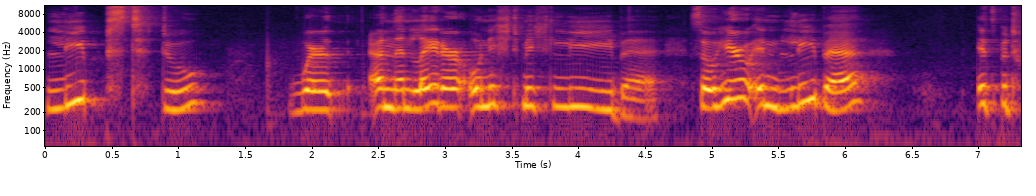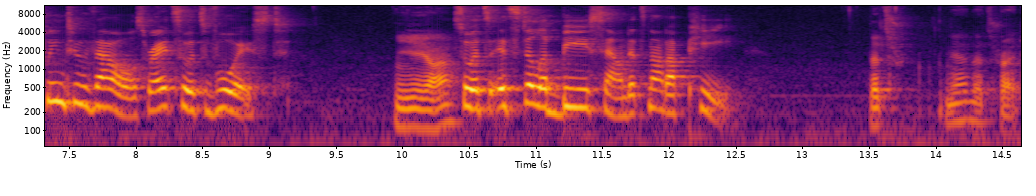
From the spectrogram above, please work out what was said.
liebst du, where and then later oh nicht mich liebe. So here in liebe, it's between two vowels, right? So it's voiced. Yeah, So it's it's still a b sound. It's not a p. that's yeah, that's right.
